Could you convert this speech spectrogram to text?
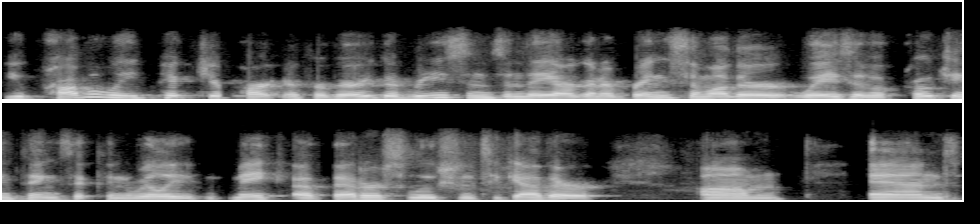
you probably picked your partner for very good reasons and they are going to bring some other ways of approaching things that can really make a better solution together. Um, and,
